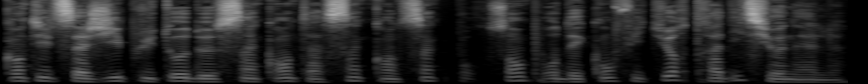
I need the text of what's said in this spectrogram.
quand il s'agit plutôt de 50 à 55% pour des confitures traditionnelles.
